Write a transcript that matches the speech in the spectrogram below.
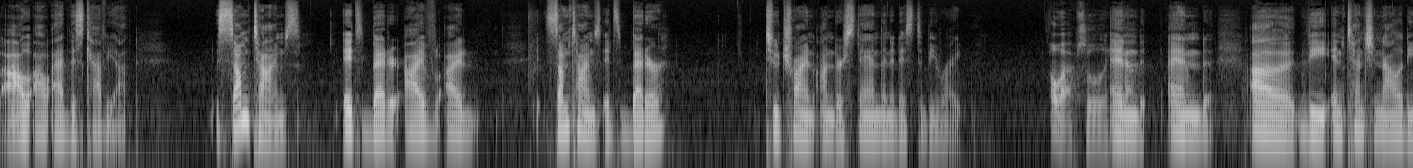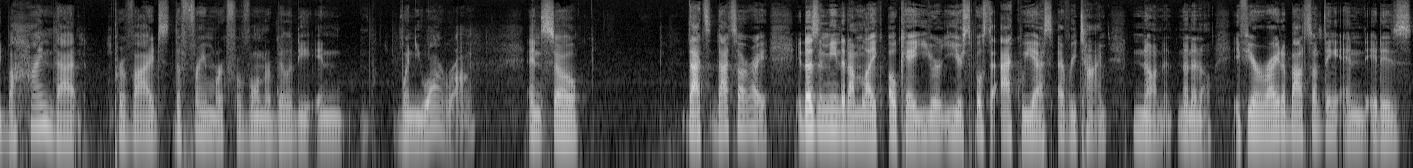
I'll, I'll add this caveat. Sometimes it's better. I've, I, sometimes it's better to try and understand than it is to be right Oh, absolutely. and yeah. and uh, the intentionality behind that provides the framework for vulnerability in when you are wrong and so that's that's all right it doesn't mean that i'm like okay you're you're supposed to acquiesce every time no no no no no if you're right about something and it is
